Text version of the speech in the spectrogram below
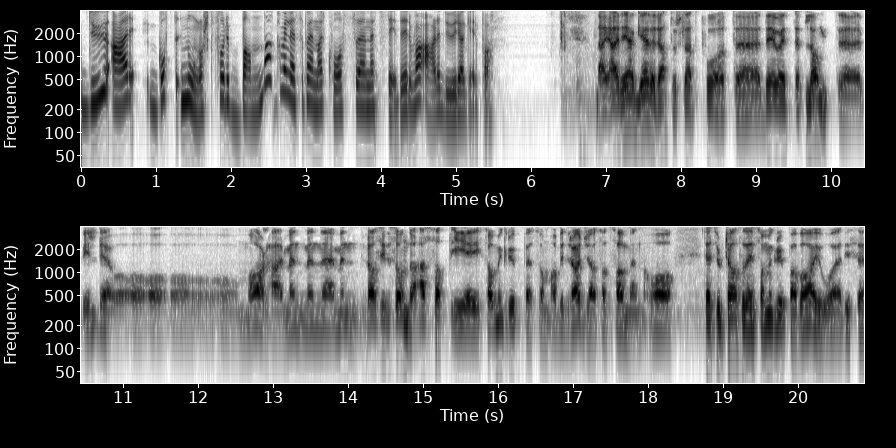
Du er godt nordnorsk forbanna, kan vi lese på NRKs eh, nettsider. Hva er det du reagerer på? Nei, Jeg reagerer rett og slett på at uh, det er jo et, et langt uh, bilde å, å, å, å, male her. Men, men, uh, men, la oss si det sånn, da. Jeg satt i ei sommergruppe som Abid Raja satt sammen. og Resultatet av den sommergruppa var jo disse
